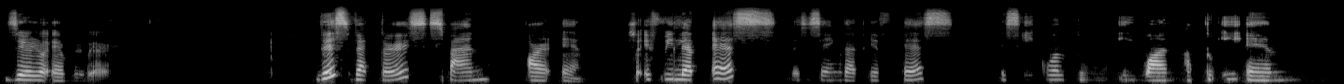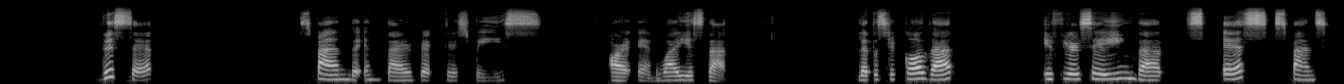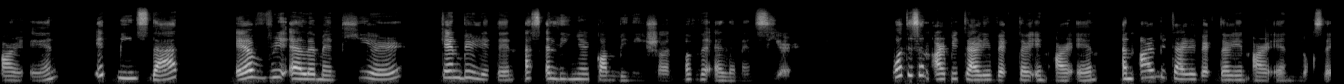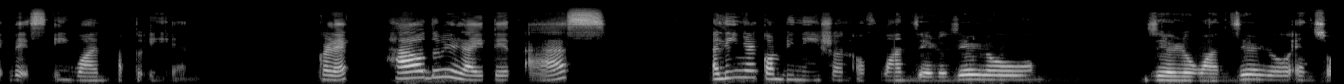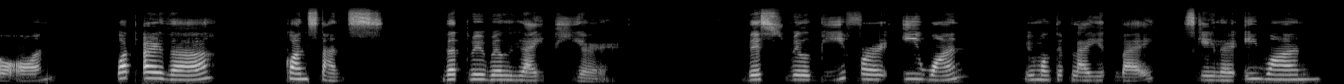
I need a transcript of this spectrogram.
0 everywhere. These vectors span Rn. So if we let S, this is saying that if S is equal to E1 up to En. This set span the entire vector space Rn. Why is that? Let us recall that if you're saying that S spans Rn, it means that every element here can be written as a linear combination of the elements here. What is an arbitrary vector in Rn? An arbitrary vector in Rn looks like this, a1 up to an. Correct? How do we write it as a linear combination of 1, 0, 0, 0, 1, 0, and so on? What are the constants that we will write here? This will be for E1, we multiply it by scalar E1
